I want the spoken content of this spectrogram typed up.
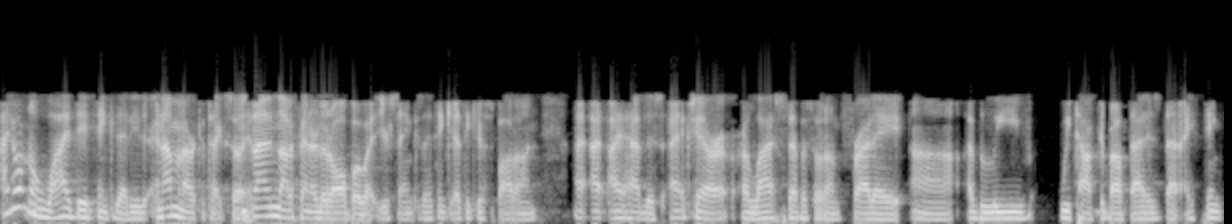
I don't know why they think that either. And I'm an architect, so and I'm not offended at all by what you're saying because I think I think you're spot on. I, I, I have this I actually our, our last episode on Friday. Uh, I believe we talked about that. Is that I think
